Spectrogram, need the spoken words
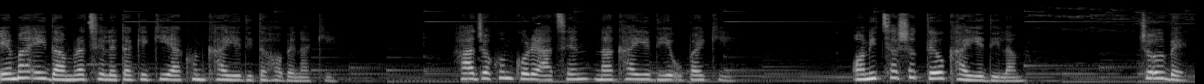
এমা এই দামরা ছেলেটাকে কি এখন খাইয়ে দিতে হবে নাকি? হা যখন করে আছেন, না খাইয়ে দিয়ে উপায় কি? অনিচ্ছা সত্ত্বেও খাইয়ে দিলাম। চলবে।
